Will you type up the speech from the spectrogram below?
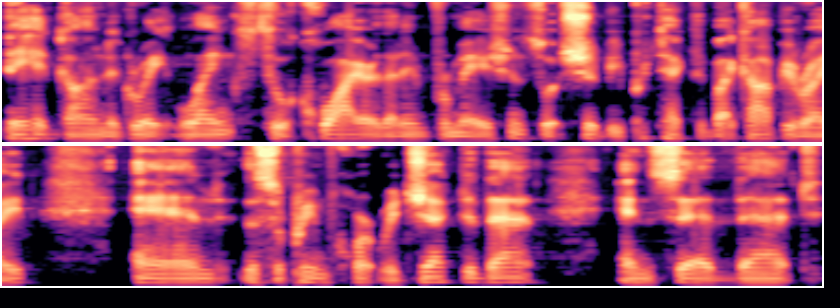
they had gone to great lengths to acquire that information, so it should be protected by copyright. And the Supreme Court rejected that and said that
